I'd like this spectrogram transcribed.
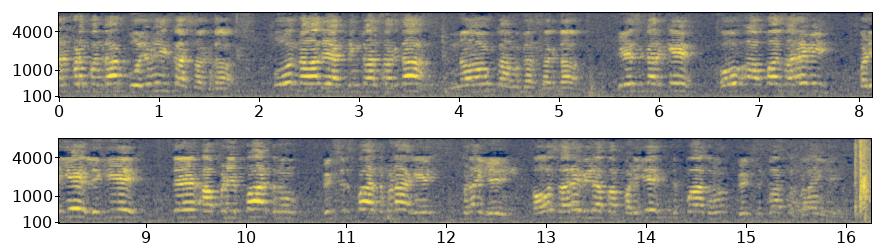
ਅਨਪੜ ਬੰਦਾ ਕੁਝ ਨਹੀਂ ਕਰ ਸਕਦਾ। ਉਹ ਨਾ ਤੇ ਐਕਟਿੰਗ ਕਰ ਸਕਦਾ, ਨਾ ਉਹ ਕੰਮ ਕਰ ਸਕਦਾ। ਇਸ ਕਰਕੇ ਉਹ ਆਪਾਂ ਸਾਰੇ ਵੀ ਪੜ੍ਹੀਏ, ਲਿਖੀਏ ਤੇ ਆਪਣੇ ਭਾਰਤ ਨੂੰ ਵਿਕਸਿਤ ਭਾਰਤ ਬਣਾ ਕੇ ਬਣਾਈਏ। ਆਓ ਸਾਰੇ ਵੀਰ ਆਪਾਂ ਪੜ੍ਹੀਏ ਤੇ ਭਾਰਤ ਨੂੰ ਵਿਕਸਿਤ ਭਾਰਤ ਬਣਾਈਏ।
